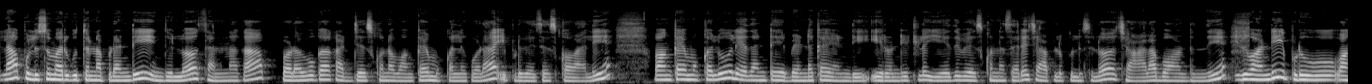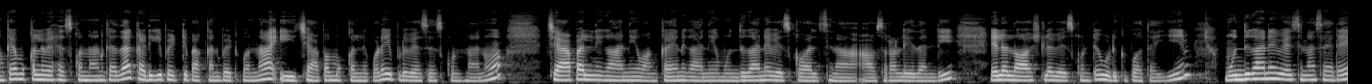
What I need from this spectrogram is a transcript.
ఇలా పులుసు మరుగుతున్నప్పుడు అండి ఇందులో సన్నగా పొడవుగా కట్ చేసుకున్న వంకాయ ముక్కల్ని కూడా ఇప్పుడు వేసేసుకోవాలి. వంకాయ ముక్కలు లేదంటే బెండకాయ అండి ఈ రెండిట్లో ఏది వేసుకున్నా సరే చేపల పులుసులో చాలా బాగుంటుంది. ఇదిగోండి ఇప్పుడు వంకాయ ముక్కలు వేసేసుకున్నాను కదా కడిగి పెట్టి పక్కన పెట్టుకున్న ఈ చేప ముక్కల్ని కూడా ఇప్పుడు వేసేసుకుంటున్నాను. చేపల్ని కానీ వంకాయని కానీ ముందుగానే వేసుకోవాల్సిన అవసరం లేదండి. ఇలా లాస్ట్లో వేసుకుంటే ఉడికిపోతాయి. ముందుగానే వేసినా సరే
